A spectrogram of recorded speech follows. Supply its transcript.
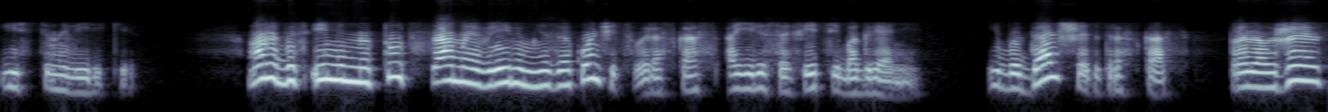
истинной лирики. Может быть, именно тут самое время мне закончить свой рассказ о Елисофете и Багряне, ибо дальше этот рассказ продолжают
